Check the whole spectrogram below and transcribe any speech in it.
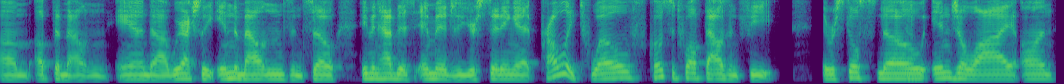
um, up the mountain. And uh, we're actually in the mountains. And so even have this image that you're sitting at probably 12 close to 12000 feet. There was still snow in july on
